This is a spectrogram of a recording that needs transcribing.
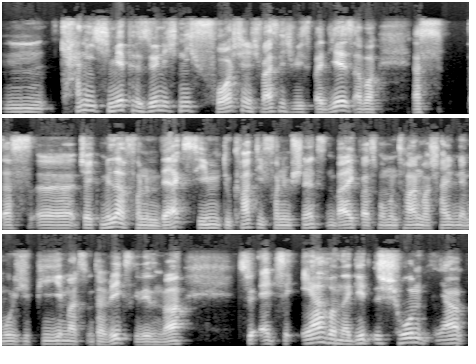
Hm, kann ich mir persönlich nicht vorstellen. Ich weiß nicht, wie es bei dir ist, aber dass, dass äh, Jack Miller von einem Werksteam, Ducati von dem schnellsten Bike, was momentan wahrscheinlich in der MotoGP jemals unterwegs gewesen war, zu LCR Honda geht, ist schon ja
